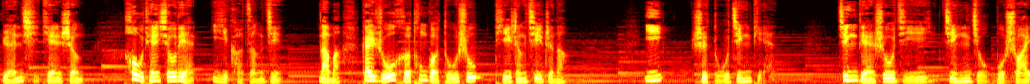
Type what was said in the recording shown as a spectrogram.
缘起天生，后天修炼亦可增进。那么，该如何通过读书提升气质呢？一是读经典，经典书籍经久不衰，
